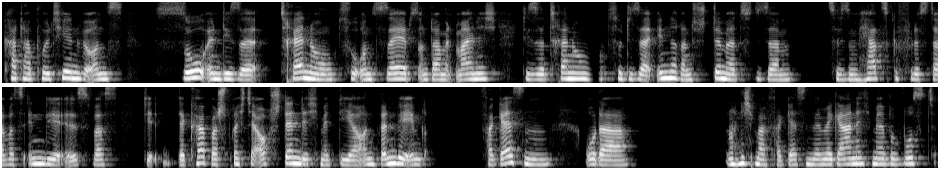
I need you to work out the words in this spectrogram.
katapultieren wir uns so in diese Trennung zu uns selbst. Und damit meine ich diese Trennung zu dieser inneren Stimme, zu diesem zu diesem Herzgeflüster, was in dir ist, was dir der Körper spricht ja auch ständig mit dir. Und wenn wir eben vergessen oder noch nicht mal vergessen, wenn wir gar nicht mehr bewusst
